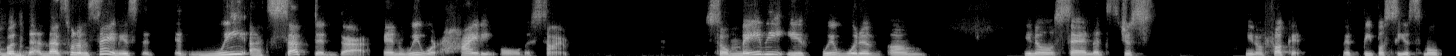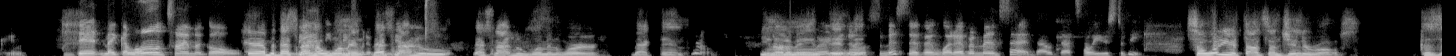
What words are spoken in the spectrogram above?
but tha- that's what I'm saying is that it, we accepted that and we were hiding all this time. So maybe if we would have, um, you know, said, let's just, you know, fuck it. If people see us smoking, then like a long time ago, Yeah, but that's not how women. That's not different. who. That's not who women were back then. No. You know what I mean? We're, It- you know, it- submissive and whatever men said, that, that's how it used to be. so, what are your thoughts on gender roles? Because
